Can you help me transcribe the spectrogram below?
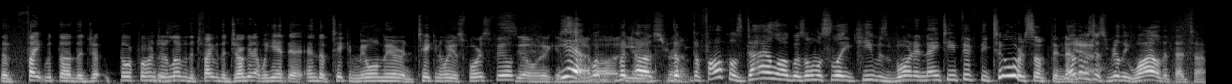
the fight with the, the Thor 411, the fight with the Juggernaut, where he had to end up taking Mjolnir and taking away his force field. So Yeah, but, uh, but uh, the, DeFalco's dialogue was almost like he was born in 1952 or something. That was just really wild at that time.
